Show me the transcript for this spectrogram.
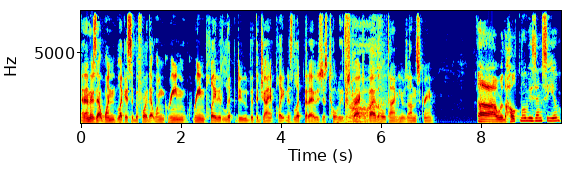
And then there's that one, like I said before, that one green green plated lip dude with the giant plate in his lip that I was just totally distracted by the whole time he was on the screen. Uh, were the Hulk movies MCU?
